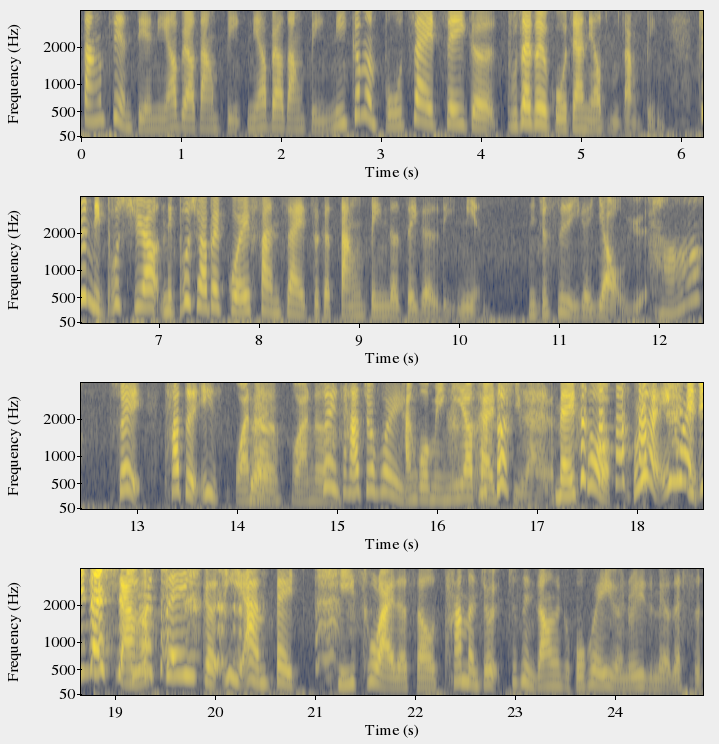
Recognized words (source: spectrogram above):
当间谍，你要不要当兵？你要不要当兵？你根本不在这个不在这个国家，你要怎么当兵？就你不需要，你不需要被规范在这个当兵的这个里面，你就是一个要员哈，所以。他的意思完了完了，所以他就会韩国民意要开始起来了。没错，我想因为 已经在想，因为这一个议案被提出来的时候，他们就就是你知道那个国会议员就一直没有在审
